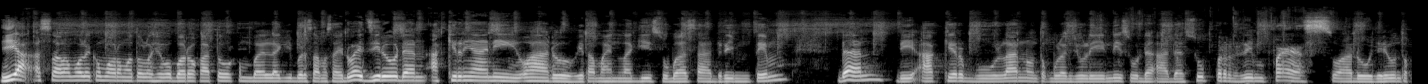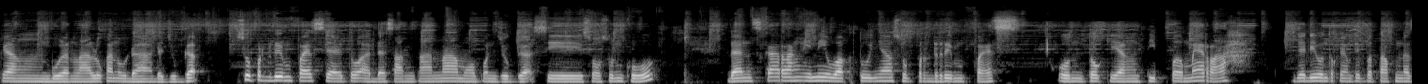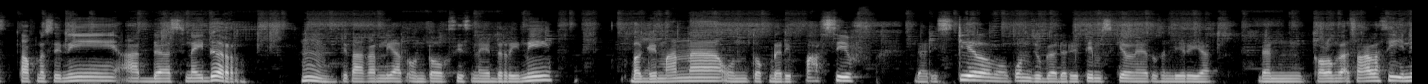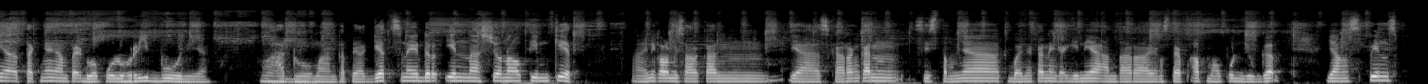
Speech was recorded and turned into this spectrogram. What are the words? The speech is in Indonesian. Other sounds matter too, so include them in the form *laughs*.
Iya, assalamualaikum warahmatullahi wabarakatuh. Kembali lagi bersama saya Dwight Zero dan akhirnya nih, waduh, kita main lagi Subasa Dream Team. Dan di akhir bulan untuk bulan Juli ini sudah ada Super Dream Fest. Waduh, jadi untuk yang bulan lalu kan udah ada juga Super Dream Fest yaitu ada Santana maupun juga si Sosunku. Dan sekarang ini waktunya Super Dream Fest untuk yang tipe merah jadi untuk yang tipe toughness toughness ini ada Snyder. Hmm, kita akan lihat untuk si Snyder ini bagaimana untuk dari pasif, dari skill maupun juga dari tim skillnya itu sendiri ya. Dan kalau nggak salah sih ini attacknya sampai 20 ribu nih ya. Waduh mantap ya. Get Snyder in National Team Kit. Nah ini kalau misalkan ya sekarang kan sistemnya kebanyakan yang kayak gini ya antara yang step up maupun juga yang spin 10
